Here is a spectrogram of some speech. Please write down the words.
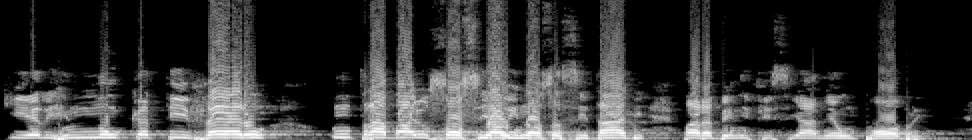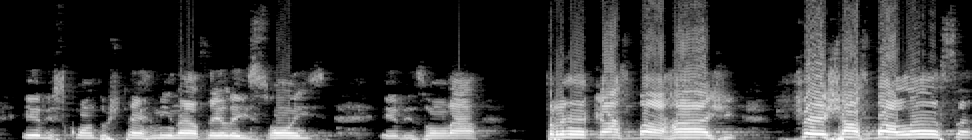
que eles nunca tiveram um trabalho social em nossa cidade para beneficiar nenhum pobre. Eles, quando terminam as eleições, eles vão lá, tranca as barragens, fecha as balanças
